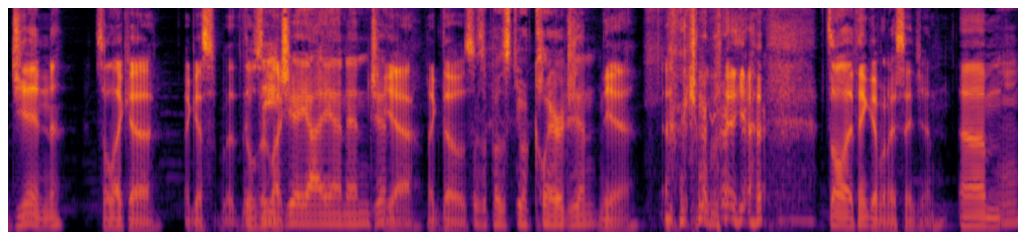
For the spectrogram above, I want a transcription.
jinn. So like a, I guess those are like J I N N engine. yeah, like those. As opposed to a Clarigen. Yeah. yeah. That's all I think of when I say Jen. Um,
